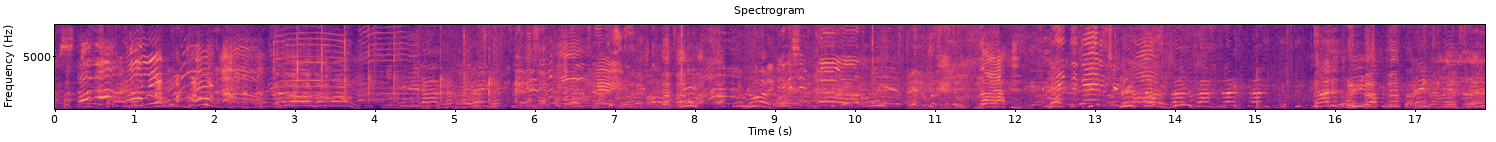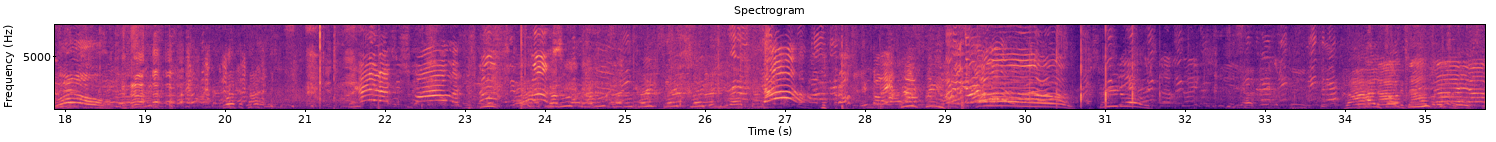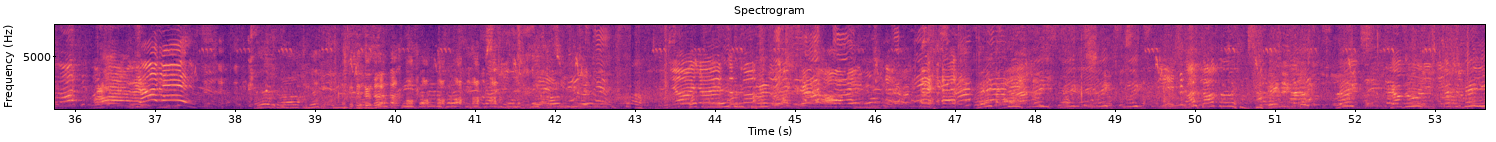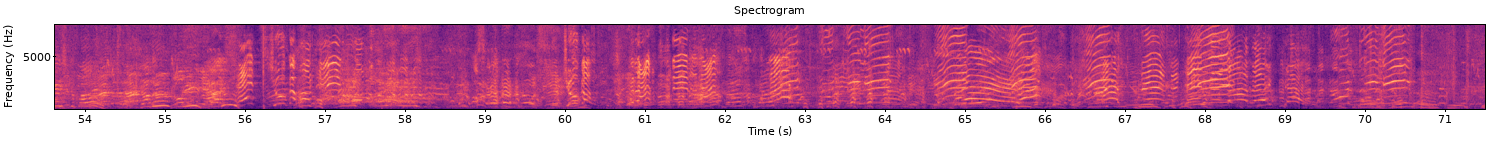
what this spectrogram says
Stop. Kom op, kom op. Dit is Goal! tschüss, tschüss. Nein, nicht tschüss, aber tschüss. Links, links, links. Wow. Guter Pass. Hey, das ist schmal, das ist los, Ja, raus, ja, raus, ja, raus. Links, links, links. Ja! Tschüss, tschüss. Jawohl. Ik ben in de vraag, ik heb de straat. Ja, ja, ja. Wat een kleur. Links. Hij ga doen. Met de is de bal. Ga doen, ga doen. Het, zoek maar.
